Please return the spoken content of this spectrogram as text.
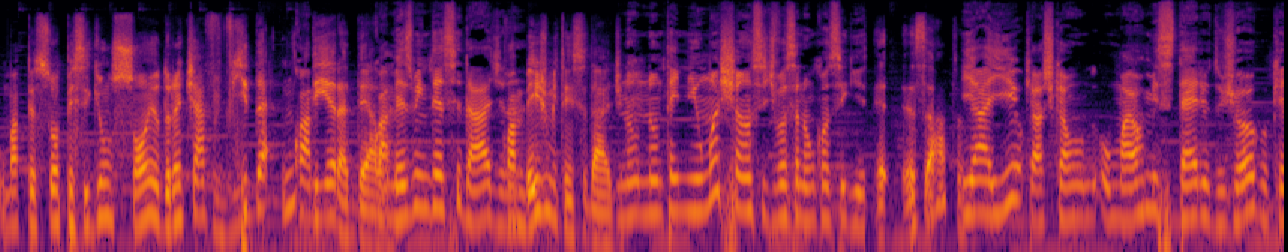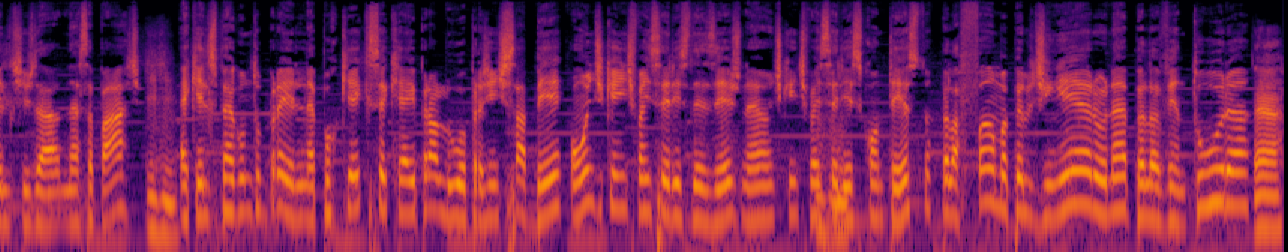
uma pessoa perseguir um sonho durante a vida inteira a, dela. Com a mesma intensidade. Com né? a mesma intensidade. Não, não tem nenhuma chance de você não conseguir. É, exato. E aí, o que eu acho que é um, o maior mistério do jogo, que ele te dá nessa parte, uhum. é que eles perguntam para ele, né? Por que, que você quer ir pra Lua? Pra gente saber onde que a gente vai inserir esse desejo, né? Onde que a gente vai inserir uhum. esse contexto. Pela fama, pelo dinheiro, né? Pela aventura. É.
